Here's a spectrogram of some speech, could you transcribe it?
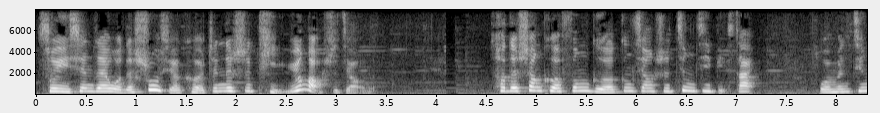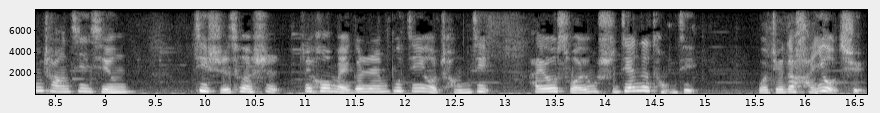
所以现在我的数学课真的是体育老师教的。他的上课风格更像是竞技比赛，我们经常进行计时测试，最后每个人不仅有成绩，还有所用时间的统计，我觉得很有趣。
